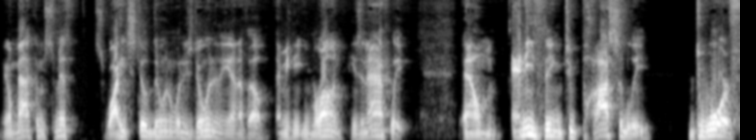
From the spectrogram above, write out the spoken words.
You know, Malcolm Smith. That's why he's still doing what he's doing in the NFL. I mean, he can run. He's an athlete. Um, anything to possibly dwarf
